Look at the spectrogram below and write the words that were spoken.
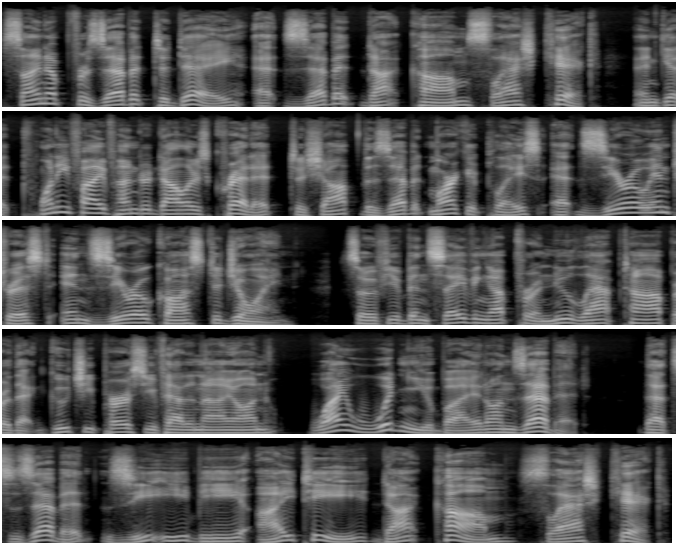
sign up for Zebit today at zebit.com/kick and get $2500 credit to shop the Zebit marketplace at zero interest and zero cost to join. So if you've been saving up for a new laptop or that Gucci purse you've had an eye on, why wouldn't you buy it on Zebit? That's Zebit, Z-E-B-I-T dot com slash kick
